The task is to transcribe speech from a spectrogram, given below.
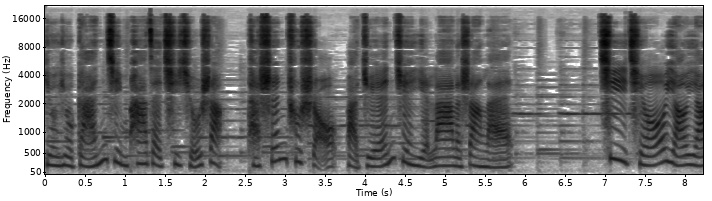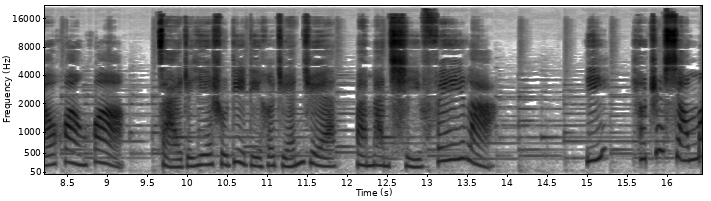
悠悠赶紧趴在气球上，他伸出手把卷卷也拉了上来。气球摇摇晃晃，载着椰树弟弟和卷卷慢慢起飞啦。咦，有只小猫。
